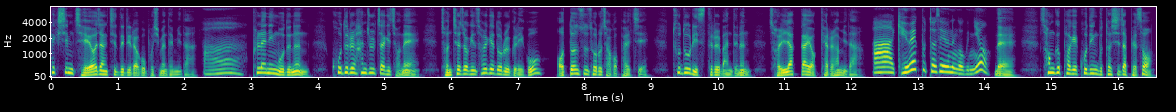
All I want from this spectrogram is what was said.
핵심 제어 장치들이라고 보시면 됩니다. 아, 플래닝 모드는 코드를 한 줄 짜기 전에 전체적인 설계도를 그리고 어떤 순서로 작업할지 투두 리스트를 만드는 전략가 역할을 합니다. 아, 계획부터 세우는 거군요. 네, 성급하게 코딩부터 시작해서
